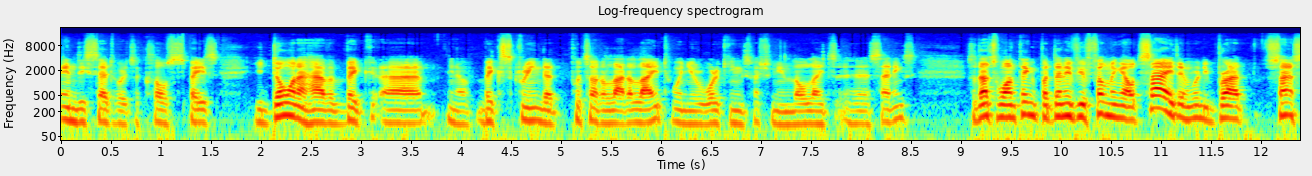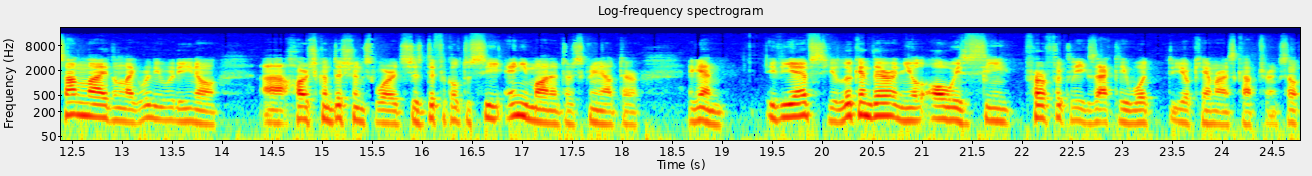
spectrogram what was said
indie set where it's a closed space, you don't want to have a big, uh, you know, big screen that puts out a lot of light when you're working, especially in low light uh, settings. So that's one thing. But then if you're filming outside and really bright sunlight and like really, really, you know, uh, harsh conditions where it's just difficult to see any monitor screen out there, again, EVFs, you look in there and you'll always see perfectly exactly what your camera is capturing. So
